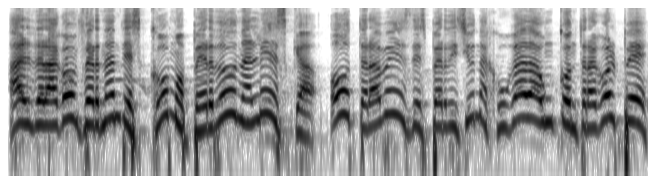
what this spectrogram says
Al Dragón Fernández, ¿cómo perdona Lesca? Otra vez desperdició una jugada, un contragolpe.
